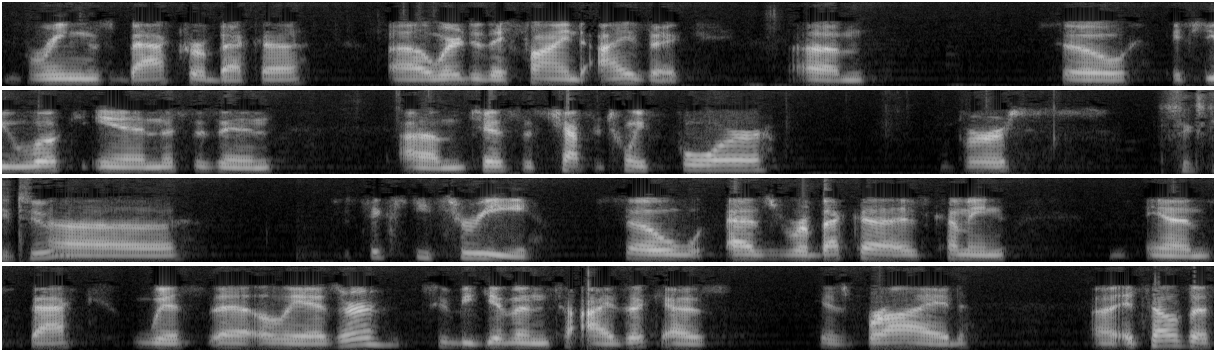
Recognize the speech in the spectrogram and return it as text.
brings back Rebecca, uh, where do they find Isaac? Um, so if you look in, this is in um, Genesis chapter 24, verse 62? uh, 63. So as Rebecca is coming um, back with uh, Eliezer to be given to Isaac as his bride, uh, it tells us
